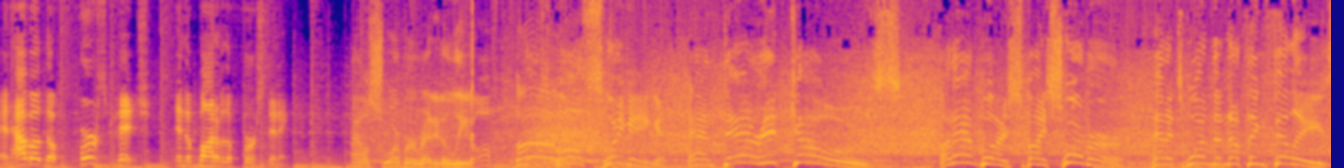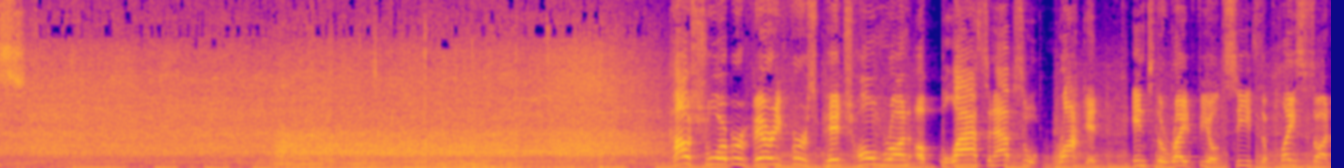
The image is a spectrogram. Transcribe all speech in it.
And how about the first pitch in the bottom of the first inning? Kyle Schwarber ready to lead off. First ball swinging, and there it goes. An ambush by Schwarber, and it's one to nothing Phillies. Kyle Schwarber, very first pitch, home run, a blast, an absolute rocket into the right field seats. The place is on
